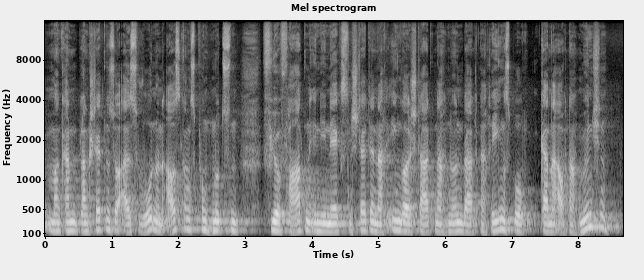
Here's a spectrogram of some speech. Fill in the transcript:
Man kann Plankstetten so als Wohn- und Ausgangspunkt nutzen für Fahrten in die nächsten Städte, nach Ingolstadt, nach Nürnberg, nach Regensburg, gerne auch nach München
